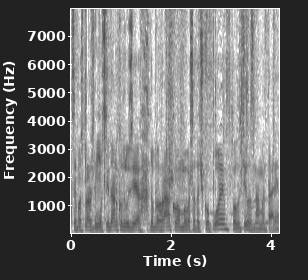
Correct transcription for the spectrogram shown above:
Це по справжньому сніданку. Друзі, доброго ранку. Ми ваша точка опори. Полетіли з нами далі.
